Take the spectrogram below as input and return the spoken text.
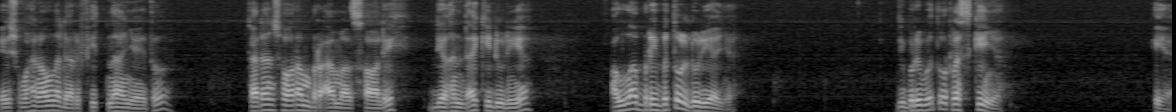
Jadi subhanallah dari fitnahnya itu kadang seorang beramal salih dia hendaki dunia Allah beri betul dunianya. Diberi betul rezekinya. Iya.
